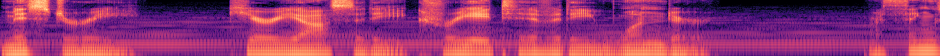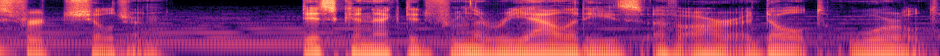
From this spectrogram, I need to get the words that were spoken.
mystery curiosity, creativity, wonder are things for children, disconnected from the realities of our adult world.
